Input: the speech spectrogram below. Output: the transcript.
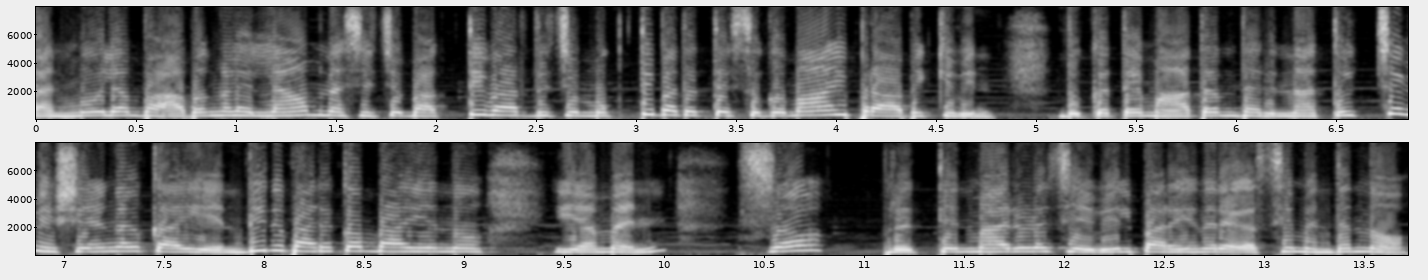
തന്മൂലം പാപങ്ങളെല്ലാം നശിച്ച് ഭക്തി വർദ്ധിച്ച് മുക്തിപഥത്തെ സുഖമായി പ്രാപിക്കുവിൻ. ദുഃഖത്തെ മാത്രം തരുന്ന തുച്ഛ വിഷയങ്ങൾക്കായി എന്തിനു പരക്കം പായുന്നു? യമൻ സ്വ ഭൃത്യന്മാരുടെ ചെവിയിൽ പറയുന്ന രഹസ്യം എന്തെന്നോ?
